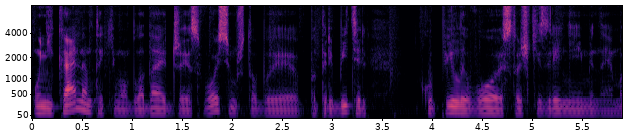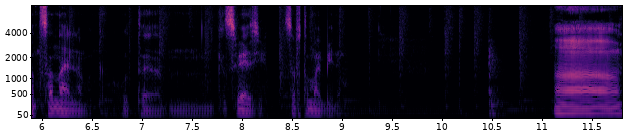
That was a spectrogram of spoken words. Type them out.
уникальным таким обладает GS8, чтобы потребитель купил его с точки зрения именно эмоционального какого-то связи с автомобилем? А,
